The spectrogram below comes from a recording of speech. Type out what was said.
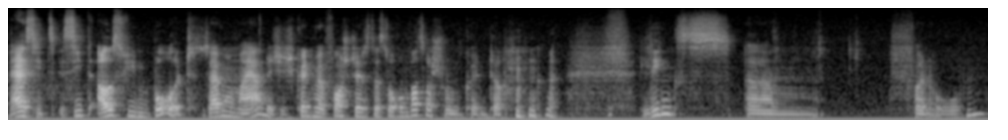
Ja, es sieht, es sieht aus wie ein Boot. Seien wir mal ehrlich. Ich könnte mir vorstellen, dass das auch im Wasser schwimmen könnte. links ähm, von oben.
